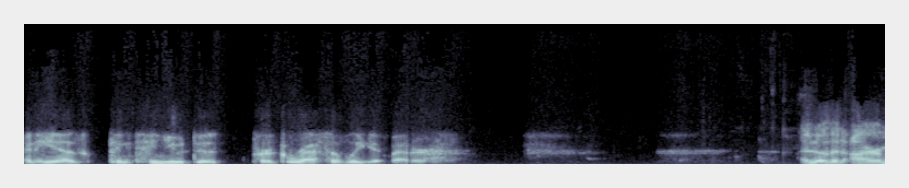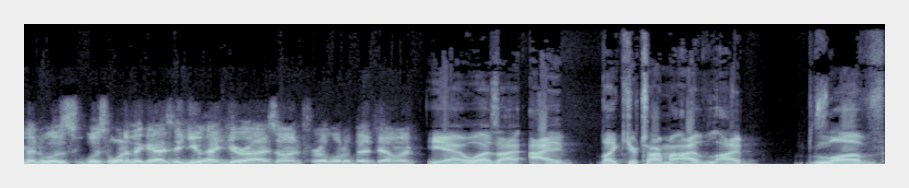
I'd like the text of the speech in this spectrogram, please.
and he has continued to progressively get better. I know that Eierman was was one of the guys that you had your eyes on for a little bit, Dylan. Yeah, it was. I, I like you're talking about. I, I love,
